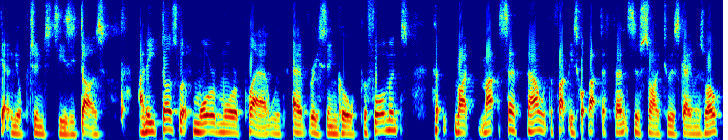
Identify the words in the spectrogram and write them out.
getting the opportunities he does. And he does look more and more a player with every single performance. Like Matt said now, the fact he's got that defensive side to his game as well.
